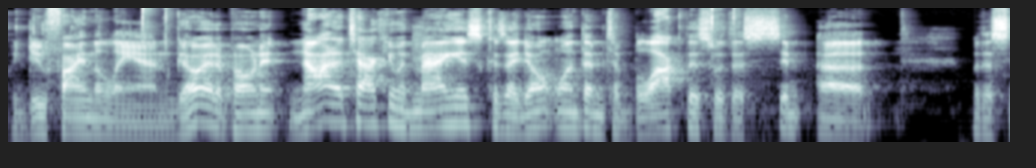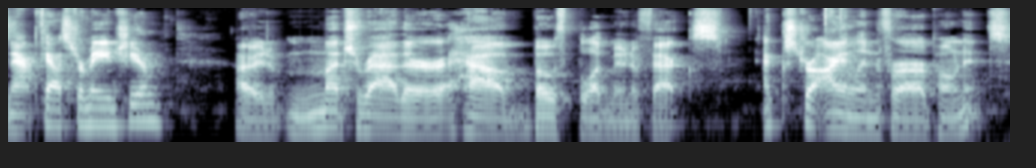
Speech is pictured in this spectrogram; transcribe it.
We do find the land. Go ahead, opponent. Not attacking with Magus because I don't want them to block this with a uh, with a Snapcaster Mage here. I would much rather have both Blood Moon effects. Extra Island for our opponent.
